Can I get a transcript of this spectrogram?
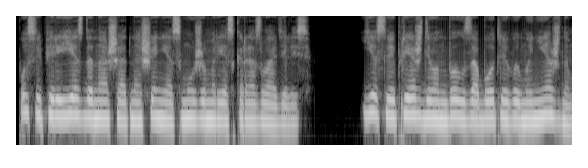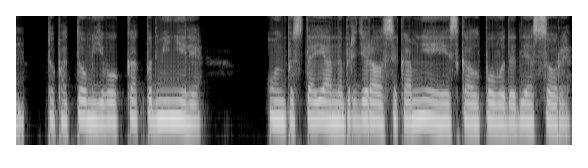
После переезда наши отношения с мужем резко разладились. Если прежде он был заботливым и нежным, то потом его как подменили. Он постоянно придирался ко мне и искал поводы для ссоры,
